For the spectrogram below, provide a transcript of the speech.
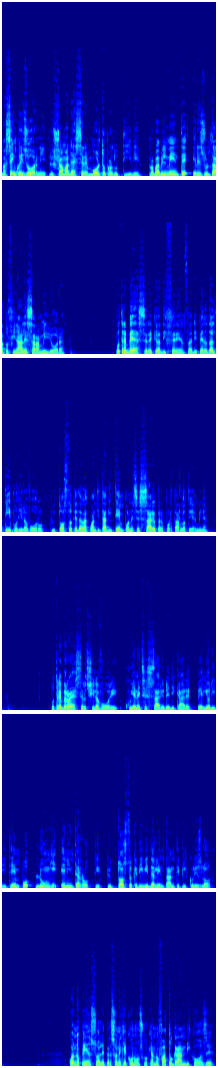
Ma se in quei giorni riusciamo ad essere molto produttivi, probabilmente il risultato finale sarà migliore. Potrebbe essere che la differenza dipenda dal tipo di lavoro, piuttosto che dalla quantità di tempo necessario per portarlo a termine. Potrebbero esserci lavori cui è necessario dedicare periodi di tempo lunghi e ininterrotti, piuttosto che dividerli in tanti piccoli slot. Quando penso alle persone che conosco che hanno fatto grandi cose,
